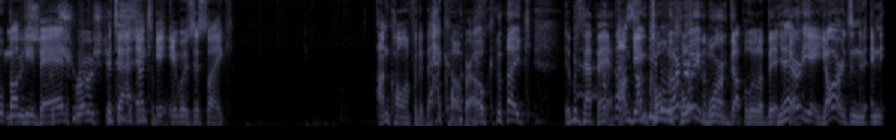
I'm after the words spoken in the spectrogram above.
Oh, He fucking bad. Atrocious. It's indefensible. It, it was just like I'm calling for the backup, bro. like it was that bad. I'm getting people Colt were. McCoy warmed up a little bit. Yeah. 38 yards, and, and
